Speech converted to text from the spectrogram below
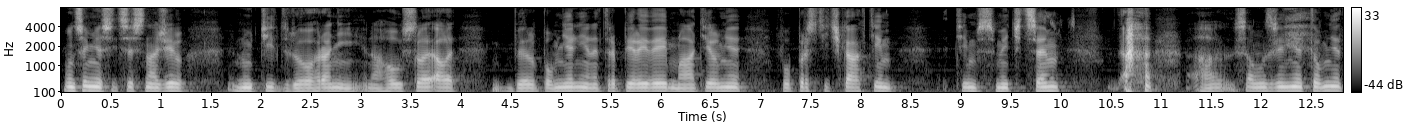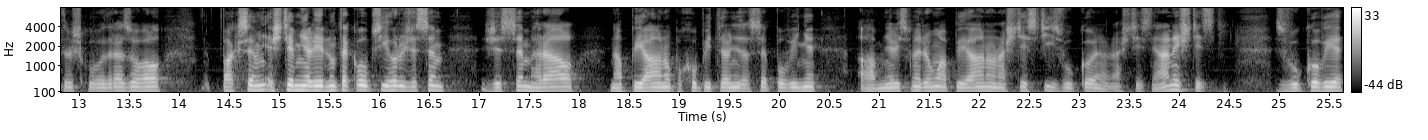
On se mě sice snažil nutit do hraní na housle, ale byl poměrně netrpělivý, mlátil mě po prstičkách tím, tím smyčcem a, a samozřejmě to mě trošku odrazovalo. Pak jsem ještě měl jednu takovou příhodu, že jsem, že jsem hrál na piano, pochopitelně zase povinně. A měli jsme doma piano naštěstí zvukově, no naštěstí, na neštěstí, zvukově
